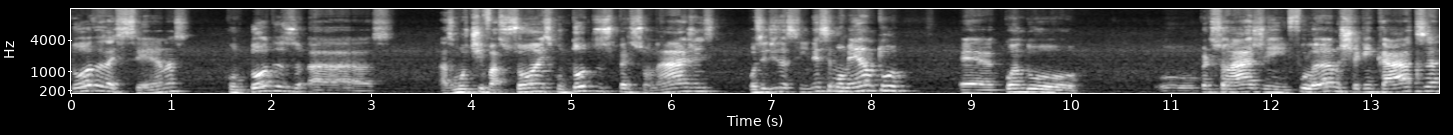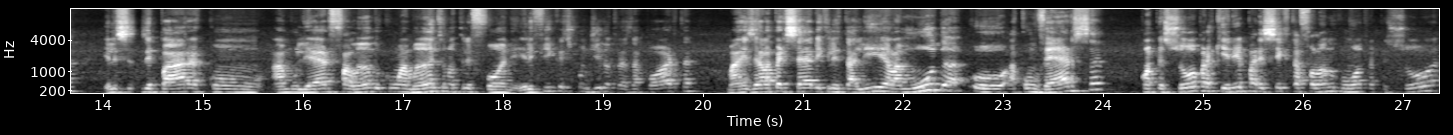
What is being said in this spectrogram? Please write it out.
todas as cenas, com todas as, as motivações, com todos os personagens. Você diz assim, nesse momento, é, quando o personagem fulano chega em casa, ele se depara com a mulher falando com o amante no telefone. Ele fica escondido atrás da porta, mas ela percebe que ele está ali, ela muda o, a conversa com a pessoa para querer parecer que está falando com outra pessoa.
